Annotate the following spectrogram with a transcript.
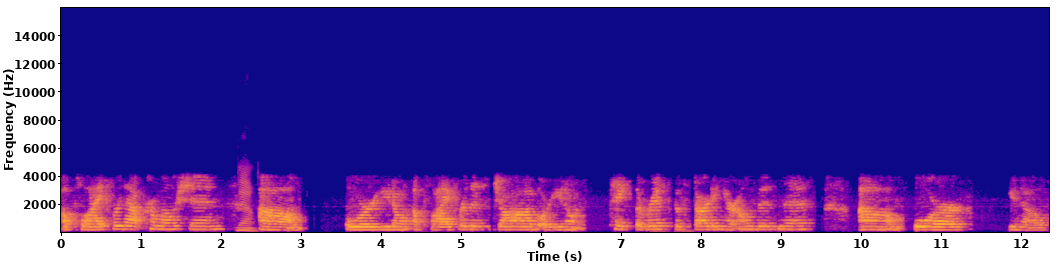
apply for that promotion, yeah um, or you don't apply for this job, or you don't take the risk of starting your own business, um, or you know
